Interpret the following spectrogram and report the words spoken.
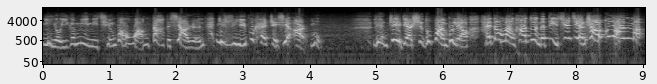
你有一个秘密情报网，大的吓人，你离不开这些耳目。连这点事都办不了，还当曼哈顿的地区检察官吗？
